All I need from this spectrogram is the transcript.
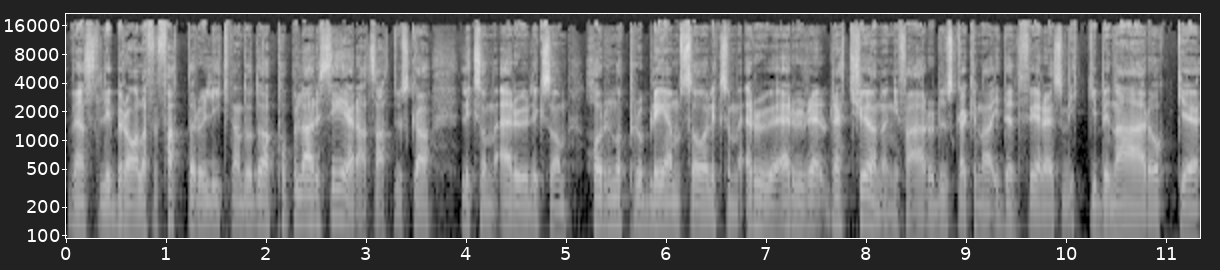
vänsterliberala författare och liknande och det har populariserats att du ska liksom, är du liksom, har du något problem så liksom är du, är du rätt kön ungefär och du ska kunna identifiera dig som icke-binär och eh,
